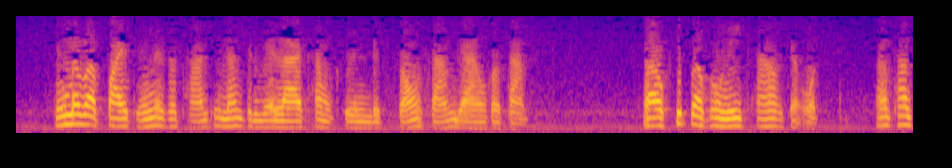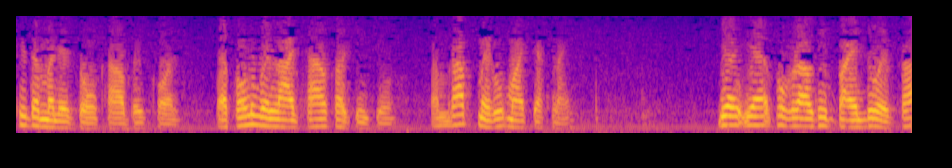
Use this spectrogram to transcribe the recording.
ๆ ถึงแม้ว่าไปถึงในสถานที่นั้นเป็นเวลาค่ำคืนดึกสองสามยามก็ตาม เราคิดว่าพรุ่งนี้เช้าจะอด ทั้งท่านที่ได้มาได้ส่งข่าวไปก่อน แต่พอรู้เวลาเช้าก็จริงๆสำรับไม่รู้มาจากไหน เยอะแยะพวกเราที่ไปด้วยพระ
